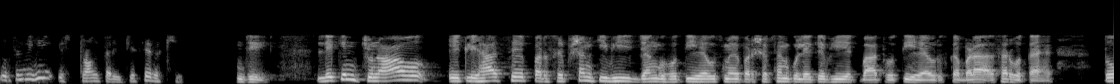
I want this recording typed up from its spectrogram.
उतनी ही स्ट्रांग तरीके से रखी। जी। लेकिन चुनाव एक लिहाज से परसेप्शन की भी जंग होती है, उसमें परसेप्शन को लेके भी एक बात होती है और उसका बड़ा असर होता है। तो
